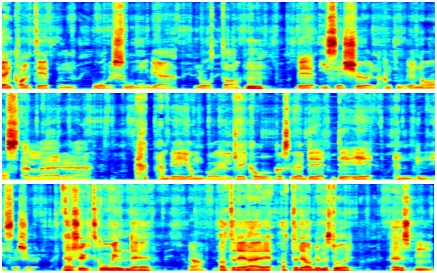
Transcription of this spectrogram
den kvaliteten over så mange låter. Det i seg sjøl, enten du er Nas eller uh, NBA Youngboy eller J. Cole, hva det skal være, det, det er en vinn i seg sjøl. Det er sjukt god vind. Det er Ja. at det, her, at det albumet står eh, sp-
